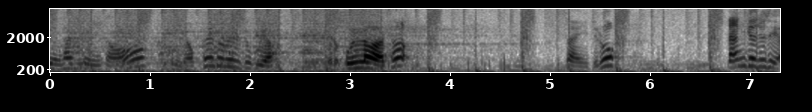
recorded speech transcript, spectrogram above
엎드린 상태에서 가슴 옆에 손을 두고요. 그대로 올라와서 사이드로 당겨주세요.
